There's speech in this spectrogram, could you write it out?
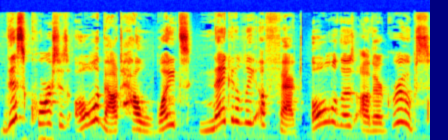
this course is all about how whites negatively affect all of those other groups.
